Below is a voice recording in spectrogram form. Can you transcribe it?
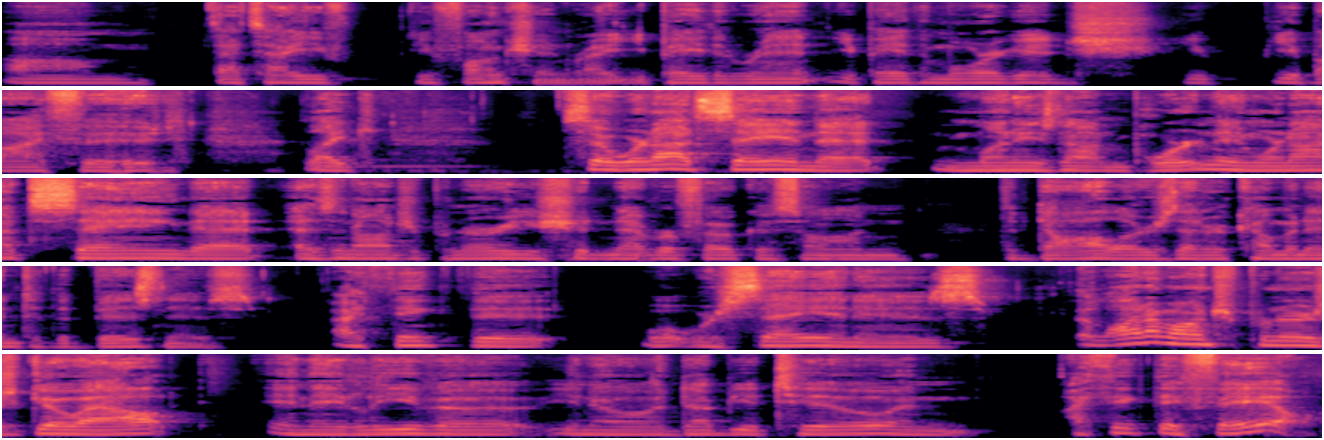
um, that's how you you function, right? You pay the rent, you pay the mortgage, you you buy food, like so we're not saying that money is not important and we're not saying that as an entrepreneur you should never focus on the dollars that are coming into the business. I think that what we're saying is a lot of entrepreneurs go out and they leave a, you know, a W2 and I think they fail,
